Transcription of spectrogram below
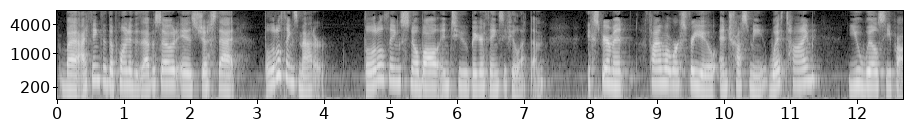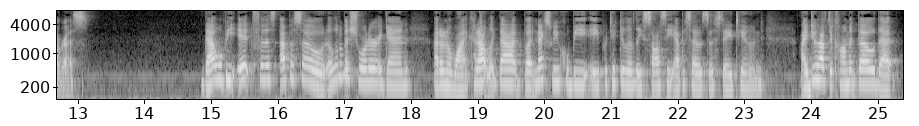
But I think that the point of this episode is just that the little things matter. The little things snowball into bigger things if you let them. Experiment, find what works for you, and trust me, with time, you will see progress. That will be it for this episode. A little bit shorter again. I don't know why it cut out like that, but next week will be a particularly saucy episode, so stay tuned. I do have to comment though that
